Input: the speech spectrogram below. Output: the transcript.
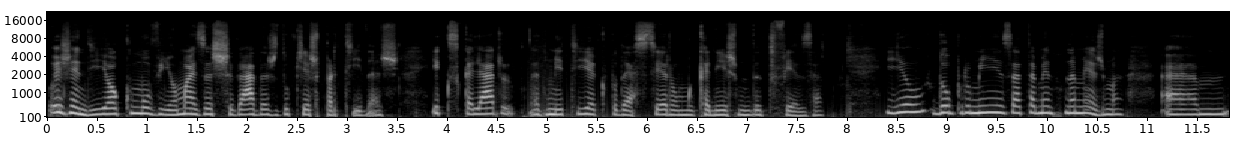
hoje em dia o comoviam mais as chegadas do que as partidas e que se calhar admitia que pudesse ser um mecanismo de defesa. E eu dou por mim exatamente na mesma. Um,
